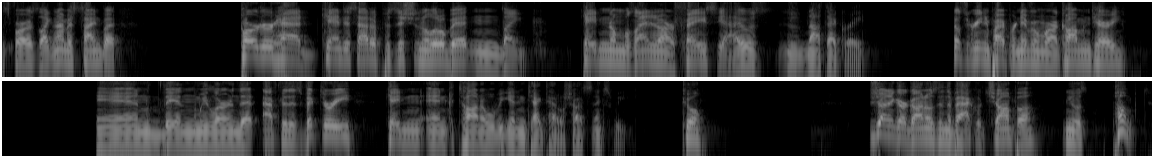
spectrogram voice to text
as far as like not mistimed, but Carter had Candice out of position a little bit, and like Kayden almost landed on her face. Yeah, it was, it was not that great. Chelsea Green and Piper Niven were on commentary. And then we learned that after this victory, Kayden and Katana will be getting tag title shots next week. Cool. Johnny Gargano's in the back with Ciampa, and he was pumped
